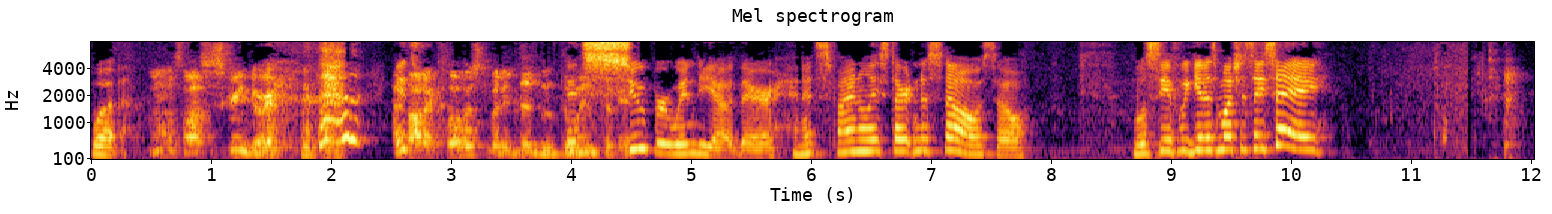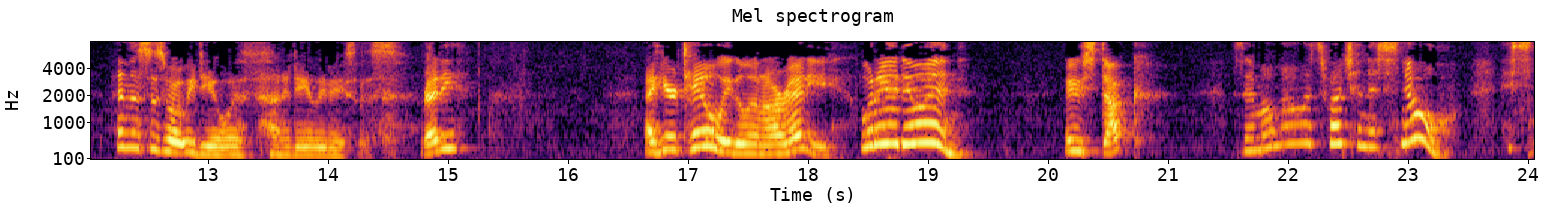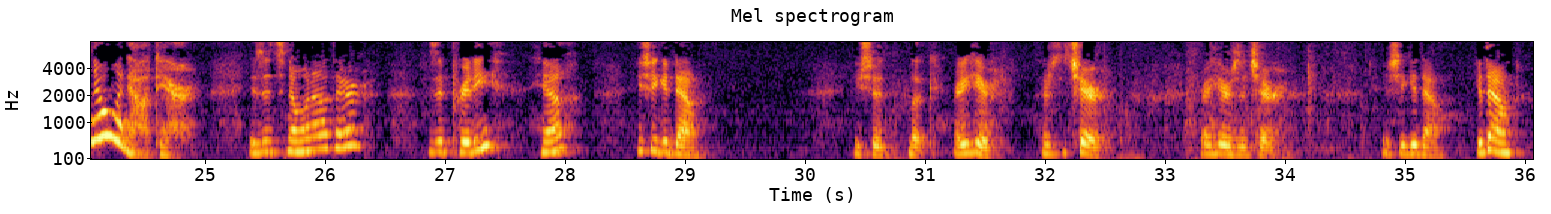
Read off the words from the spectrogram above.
What? I almost lost the screen door. I It's- thought it closed, but it didn't. The wind It's took it. super windy out there, and it's finally starting to snow, so we'll see if we get as much as they say. And this is what we deal with on a daily basis. Ready? I hear tail wiggling already. What are you doing? Are you stuck? Say, Mama, I was watching the snow. It's snowing out there. Is it snowing out there? Is it pretty? Yeah? You should get down. You should. Look, right here. There's the chair. Right here's the chair. You should get down. Get down.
